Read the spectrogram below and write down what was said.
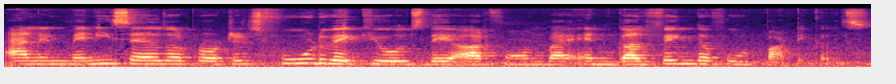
and in many cells or protists food vacuoles they are formed by engulfing the food particles.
